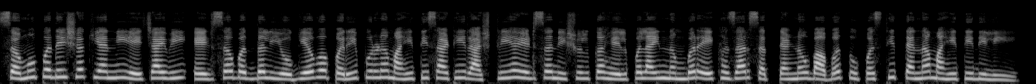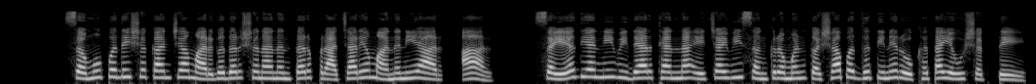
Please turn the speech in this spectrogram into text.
समुपदेशक यांनी एच आय व्ही एड्सबद्दल योग्य व परिपूर्ण माहितीसाठी राष्ट्रीय एड्स निशुल्क हेल्पलाईन नंबर एक हजार सत्त्याण्णव बाबत उपस्थित त्यांना माहिती दिली. समुपदेशकांच्या मार्गदर्शनानंतर प्राचार्य माननीय आर. आर. सय्यद यांनी विद्यार्थ्यांना एच आय व्ही संक्रमण कशा पद्धतीने रोखता येऊ शकते?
